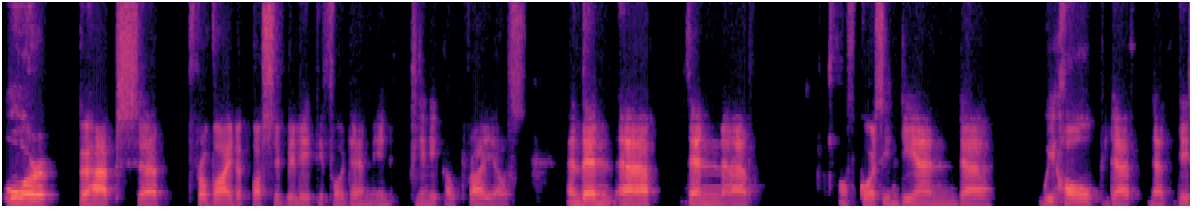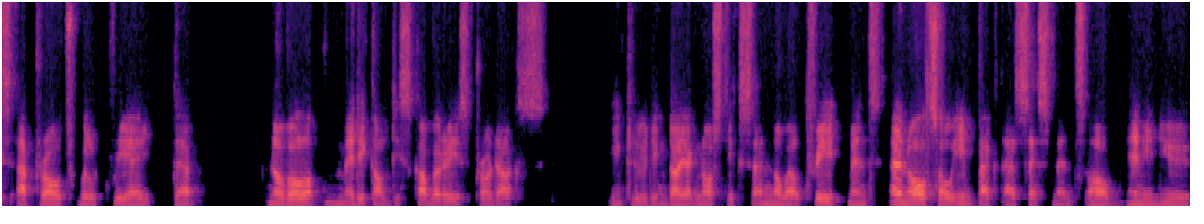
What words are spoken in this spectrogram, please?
or perhaps uh, provide a possibility for them in clinical trials. And then, uh, then uh, of course, in the end, uh, we hope that, that this approach will create novel medical discoveries, products, including diagnostics and novel treatments, and also impact assessments of any new,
